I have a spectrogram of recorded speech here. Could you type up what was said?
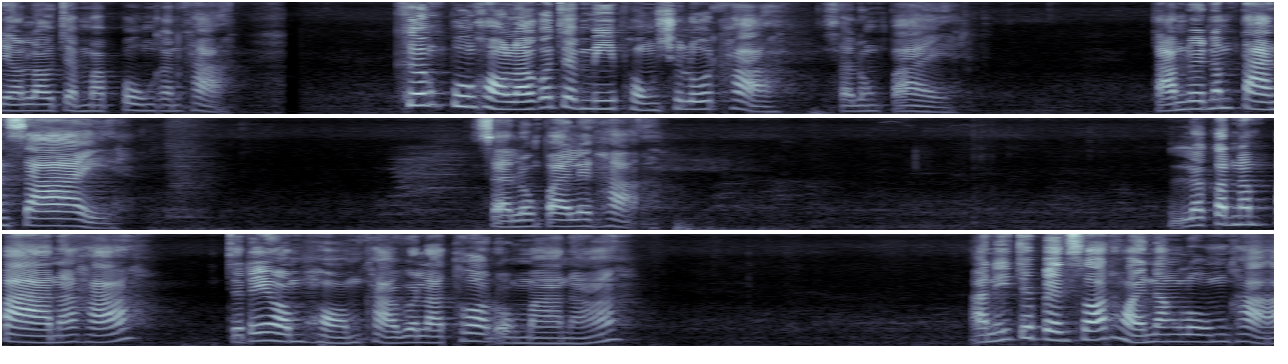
เดี๋ยวเราจะมาปรุงกันค่ะ เครื่องปรุงของเราก็จะมีผงชูรสค่ะ ใส่ลงไป ตามด้วยน้ำตาลทราย ใส่ลงไปเลยค่ะ แล้วก็น้ำปลานะคะ จะได้หอมๆค่ะ เวลาทอดออกมานะ อันนี้จะเป็นซอสหอยนางรมค่ะ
